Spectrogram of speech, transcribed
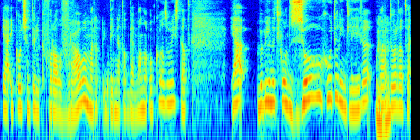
ja, ik coach natuurlijk vooral vrouwen, maar ik denk dat dat bij mannen ook wel zo is. Dat, ja, we willen het gewoon zo goed doen in het leven, Mhm. waardoor dat we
